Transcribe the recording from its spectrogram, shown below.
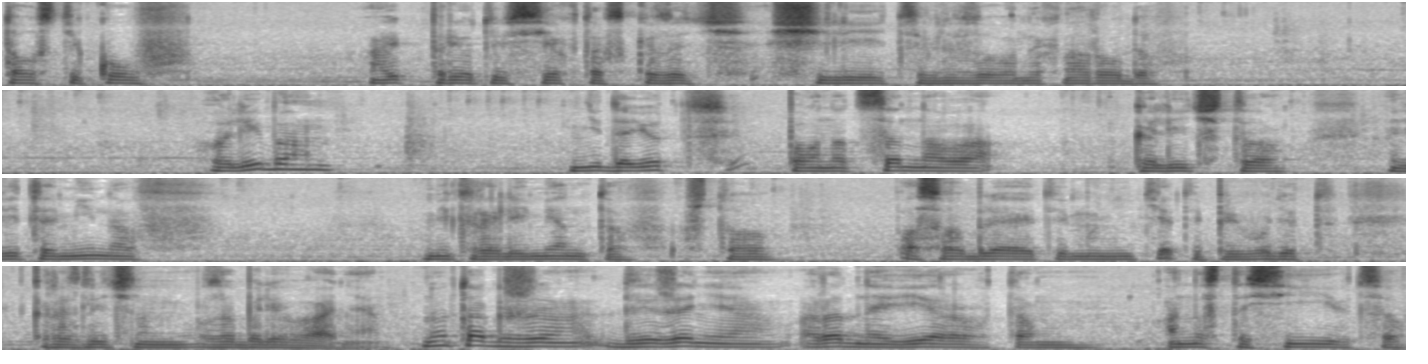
толстяков прет из всех, так сказать, щелей цивилизованных народов, либо не дает полноценного количества витаминов, микроэлементов, что ослабляет иммунитет и приводит к различным заболеваниям. Но также движение родноверов, там, анастасиевцев,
